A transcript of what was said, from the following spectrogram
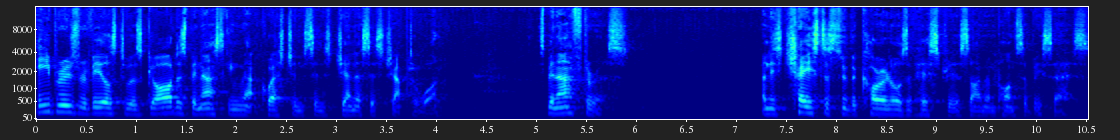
Hebrews reveals to us God has been asking that question since Genesis chapter 1. He's been after us. And he's chased us through the corridors of history, as Simon Ponsonby says.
